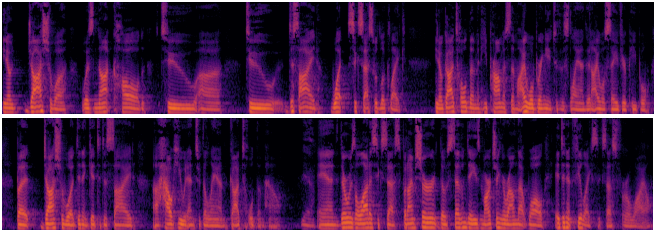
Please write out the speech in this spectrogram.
You know, Joshua was not called to uh, to decide what success would look like. You know, God told them and He promised them, "I will bring you to this land and I will save your people." But Joshua didn't get to decide uh, how he would enter the land. God told them how. Yeah. And there was a lot of success, but I'm sure those seven days marching around that wall, it didn't feel like success for a while.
